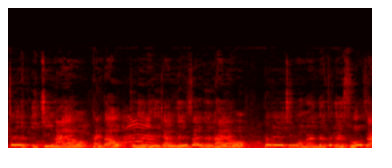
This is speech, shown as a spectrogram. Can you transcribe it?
这个一进来啊，看到这个可以讲人山人海啊，特别请我们的这个所长。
